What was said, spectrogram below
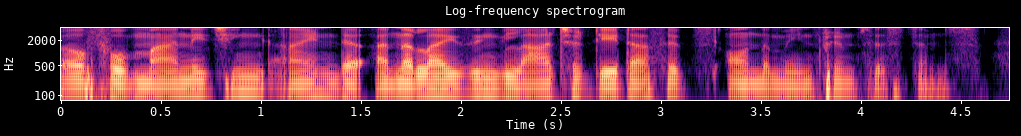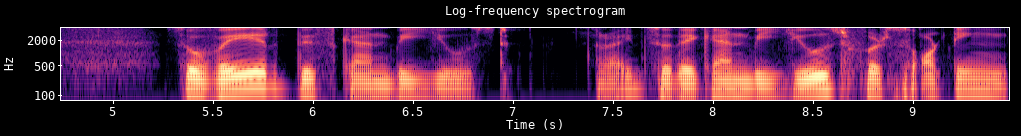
uh, for managing and uh, analyzing larger data sets on the mainframe systems so where this can be used, right? So they can be used for sorting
